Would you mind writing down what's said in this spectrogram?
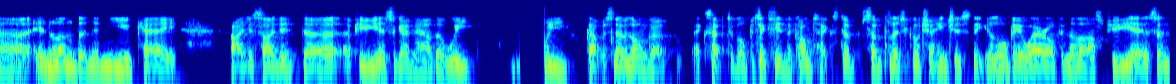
uh, in London in the UK, I decided uh, a few years ago now that we we that was no longer acceptable, particularly in the context of some political changes that you'll all be aware of in the last few years. And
